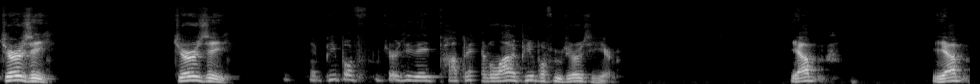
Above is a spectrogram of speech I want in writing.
Jersey, Jersey. People from Jersey, they pop in. I have a lot of people from Jersey here. Yep. Yep.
